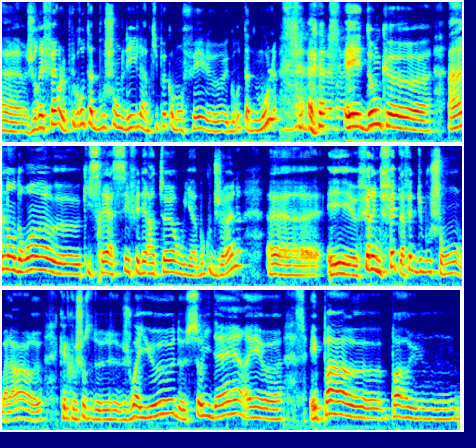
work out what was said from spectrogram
je voudrais faire le plus gros tas de bouchons de l'île, un petit peu comme on fait le gros tas de moules. et donc, à un endroit qui serait assez fédérateur où il y a beaucoup de jeunes. Euh, et faire une fête, la fête du bouchon, voilà, euh, quelque chose de joyeux, de solidaire et, euh, et pas, pas, une,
